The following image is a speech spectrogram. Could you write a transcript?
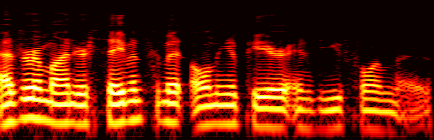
As a reminder, Save and Submit only appear in view form mode.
